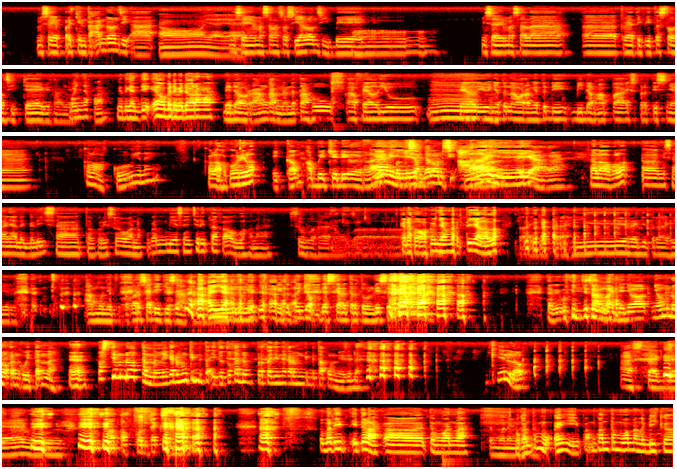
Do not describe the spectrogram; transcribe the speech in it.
Misalnya percintaan lawan si A. oh ya ya Misalnya masalah sosial lawan si B. oh Misalnya masalah eh, kreativitas lawan si C misalnya. banyak lah ganti-ganti eh oh, beda-beda orang lah Beda orang karena anda tahu eh, value hmm. value-nya tuh nah orang itu di bidang apa expertise-nya. kalau aku ya nih kalau aku nih lo Ikam A B C D E F G pegisannya lawan si A. Lain. Iya kan. kalau aku lo eh, misalnya ada gelisah atau kerisauan aku kan biasanya cerita ke Allah nah Subhanallah. kenapa kamu nyambati ya kalau Raja terakhir, raja terakhir. Amun itu tuh harus dikisahkan. Iya, Itu tuh job desk secara tertulis sudah. tapi wujud sama aja nyawa nyawa mendoakan kuitan lah. Eh. Pasti mendoakan nang kan mungkin dita- itu tuh kan pertanyaannya kan mungkin ditakun nih sudah. Gila. Astaga, bu. out of context berarti itulah eh, temuan lah temuan yang bukan temu eh iya Pak, bukan temuan lah lebih ke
